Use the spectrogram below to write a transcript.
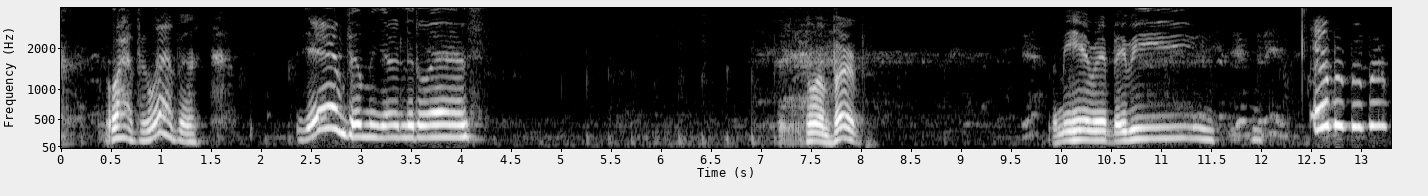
What happened? What happened? Yeah, I'm filming your little ass. Come on, burp. Yeah. Let me hear it, baby. Yes, it is. Ah, burp, burp, burp.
